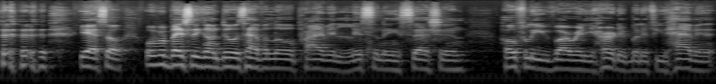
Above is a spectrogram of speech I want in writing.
yeah, so what we're basically going to do is have a little private listening session. Hopefully, you've already heard it, but if you haven't,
